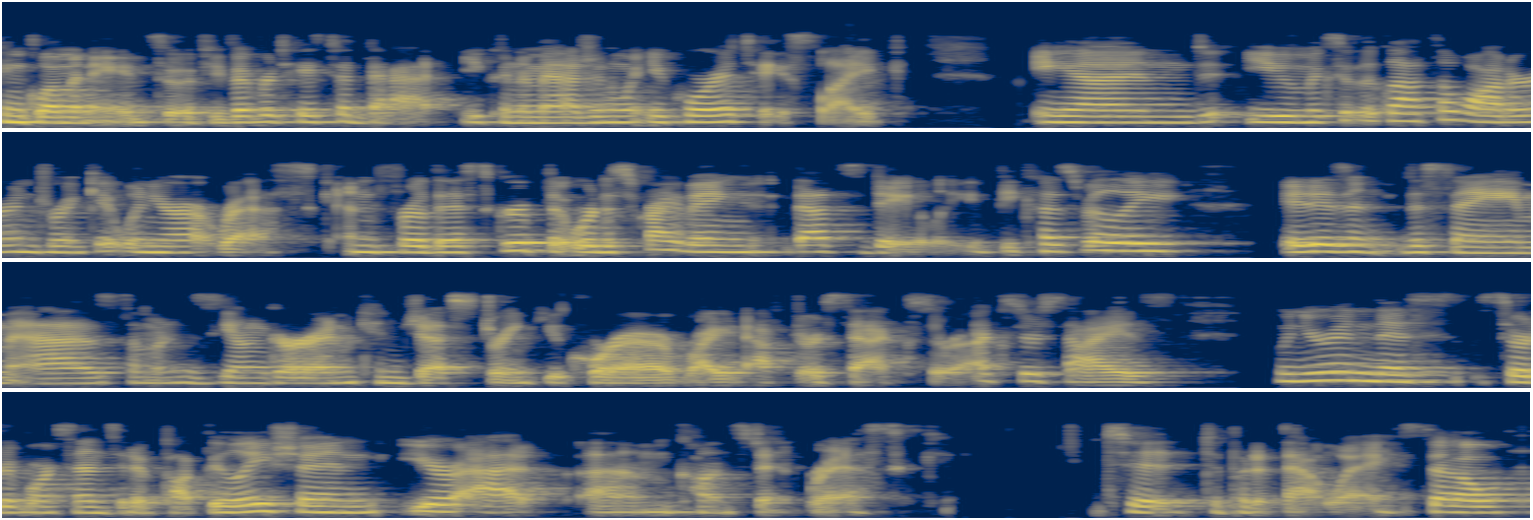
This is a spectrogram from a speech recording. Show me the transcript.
pink lemonade. So if you've ever tasted that, you can imagine what Uqora tastes like. And you mix it with a glass of water and drink it when you're at risk. And for this group that we're describing, that's daily because really it isn't the same as someone who's younger and can just drink Uqora right after sex or exercise. When you're in this sort of more sensitive population, you're at um, constant risk, to, to put it that way. So,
